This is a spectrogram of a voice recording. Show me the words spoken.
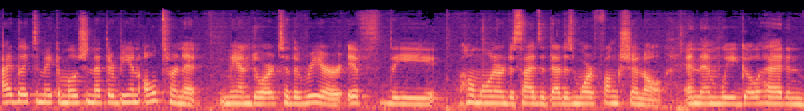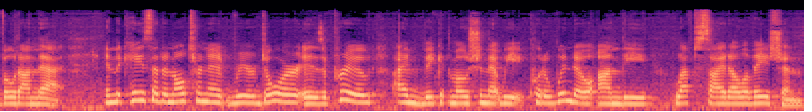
I'd like to make a motion that there be an alternate man door to the rear if the homeowner decides that that is more functional, and then we go ahead and vote on that. In the case that an alternate rear door is approved, I make it the motion that we put a window on the left side elevation.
